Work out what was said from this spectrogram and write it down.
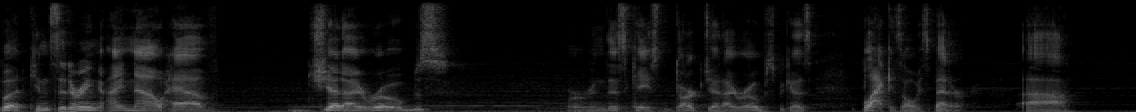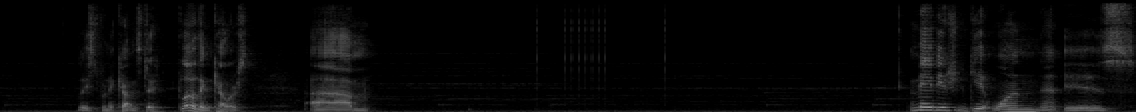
But considering I now have Jedi robes, or in this case, dark Jedi robes, because black is always better. Uh, At least when it comes to clothing colors. Um, maybe I should get one that is.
